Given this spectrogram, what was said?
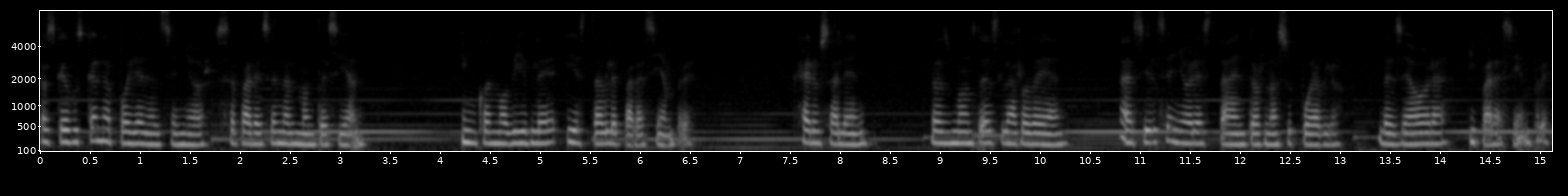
Los que buscan apoyo en el Señor se parecen al monte Sión inconmovible y estable para siempre. Jerusalén, los montes la rodean, así el Señor está en torno a su pueblo, desde ahora y para siempre.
